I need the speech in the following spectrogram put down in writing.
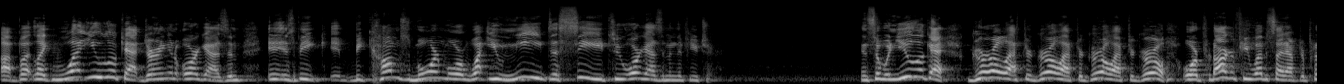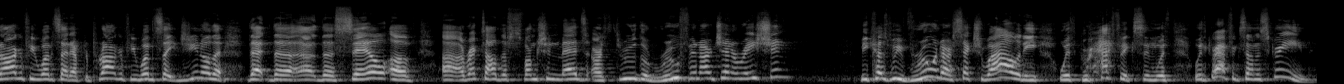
Uh, but like what you look at during an orgasm is be, it becomes more and more what you need to see to orgasm in the future. And so when you look at girl after girl after girl after girl, or pornography website after pornography website after pornography website, do you know that, that the, uh, the sale of uh, erectile dysfunction meds are through the roof in our generation? Because we've ruined our sexuality with graphics and with, with graphics on a screen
